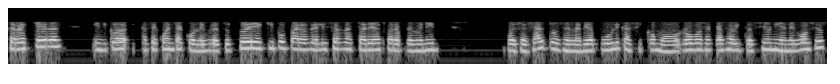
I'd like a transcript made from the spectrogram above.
se requieren. Indicó que se cuenta con la infraestructura y equipo para realizar las tareas para prevenir pues asaltos en la vía pública, así como robos a casa, habitación y a negocios,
